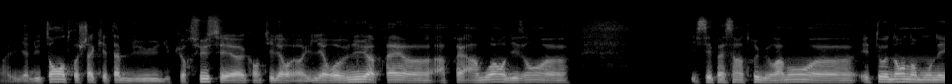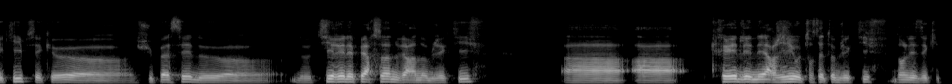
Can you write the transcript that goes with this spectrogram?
euh, il y a du temps entre chaque étape du, cursus, et euh, quand il est, revenu après, après un mois en disant il s'est passé un truc vraiment étonnant dans mon équipe, c'est que je suis passé de, de, tirer les personnes vers un objectif à, à créer de l'énergie autour de cet objectif dans les équipes.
